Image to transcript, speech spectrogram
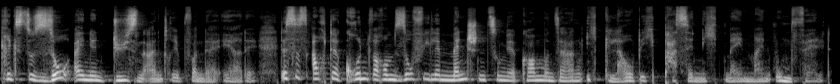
kriegst du so einen Düsenantrieb von der Erde. Das ist auch der Grund, warum so viele Menschen zu mir kommen und sagen, ich glaube, ich passe nicht mehr in mein Umfeld.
